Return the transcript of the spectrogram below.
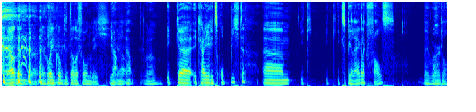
Ja, dan, dan gooi ik ook de telefoon weg. Ja. Ja. Voilà. Ik, eh, ik ga hier iets opbiechten. Ehm, ik, ik, speel eigenlijk vals bij Wordle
